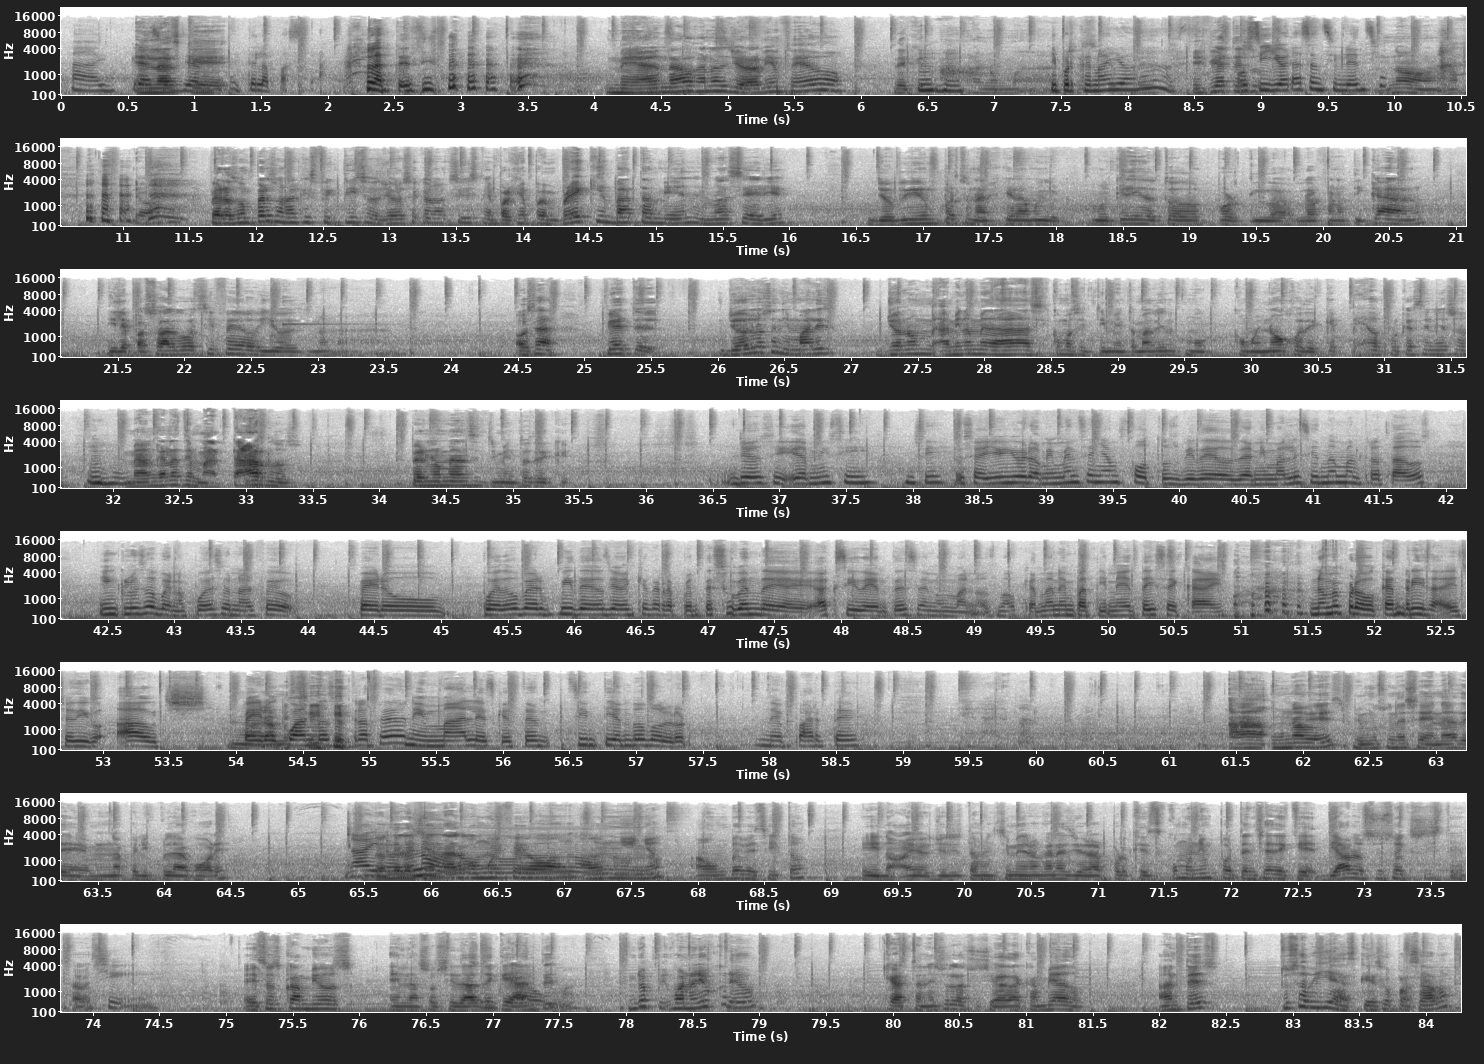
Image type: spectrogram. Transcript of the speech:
Ay, en las que... te la. La tesis. me han dado ganas de llorar bien feo. De que, ah, no más. ¿Y por qué no lloras? Y fíjate, ¿O si lloras en silencio? No, no. pero son personajes ficticios, yo sé que no existen. Por ejemplo, en Breaking Bad también, en una serie, yo vi un personaje que era muy, muy querido todo por la, la fanaticada, ¿no? Y le pasó algo así feo y yo, no mames. O sea, fíjate, yo los animales, yo no, a mí no me da así como sentimiento, más bien como, como enojo de qué pedo, ¿por qué hacen eso? Me dan ganas de matarlos, pero no me dan sentimientos de que, yo sí, a mí sí, sí. O sea, yo lloro. A mí me enseñan fotos, videos de animales siendo maltratados. Incluso, bueno, puede sonar feo, pero puedo ver videos, ya ven que de repente suben de accidentes en humanos, ¿no? Que andan en patineta y se caen. No me provocan risa, de hecho digo, ouch. pero cuando se trata de animales que estén sintiendo dolor, me parte el alma. Ah, una vez vimos una escena de una película gore donde le hacían algo muy feo a un, niño, a un bebecito. Y no, yo, también sí me dieron ganas de llorar porque es como una impotencia de que, diablos, eso existe, ¿sabes? Sí. Esos cambios en la sociedad de que antes... bueno, yo creo que hasta en eso la sociedad ha cambiado. Antes, ¿tú sabías que eso pasaba?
